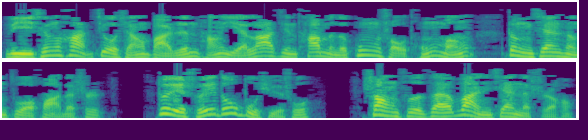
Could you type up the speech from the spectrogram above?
李兴汉就想把任堂也拉进他们的攻守同盟。邓先生作画的事，对谁都不许说。上次在万县的时候，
